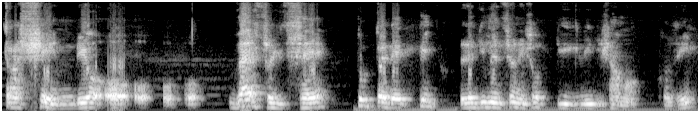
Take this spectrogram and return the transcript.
trascendi o, o- o- o verso il sé tutte le, le dimensioni sottili, diciamo così,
